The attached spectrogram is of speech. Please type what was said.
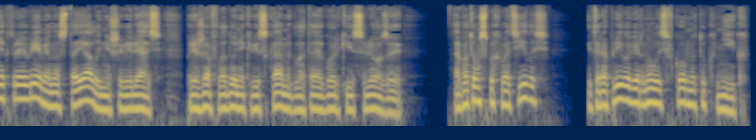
Некоторое время она стояла, не шевелясь, прижав ладони к вискам и глотая горькие слезы, а потом спохватилась и торопливо вернулась в комнату книг,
